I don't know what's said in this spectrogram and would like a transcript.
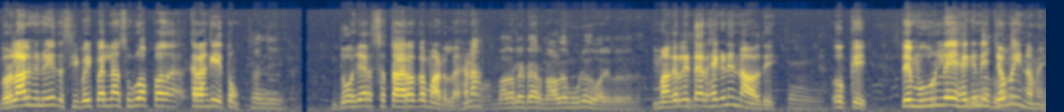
ਗੁਰਲਾਲ ਮੈਨੂੰ ਇਹ ਦੱਸੀ ਬਈ ਪਹਿਲਾਂ ਸ਼ੁਰੂ ਆਪਾਂ ਕਰਾਂਗੇ ਇਹ ਤੋਂ। ਹਾਂਜੀ। 2017 ਦਾ ਮਾਡਲ ਹੈ ਹਨਾ? ਮਗਰਲੇ ਟਾਇਰ ਨਾਲ ਦੇ ਮੂਹਰੇ ਦੁਬਾਰੇ ਪਏ ਨੇ। ਮਗਰਲੇ ਟਾਇਰ ਹੈਗੇ ਨੇ ਨਾਲ ਦੇ। ਹੂੰ। ਓਕੇ। ਤੇ ਮੂਰਲੇ ਹੈਗੇ ਨੇ ਜਮਾ ਹੀ ਨਵੇਂ।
